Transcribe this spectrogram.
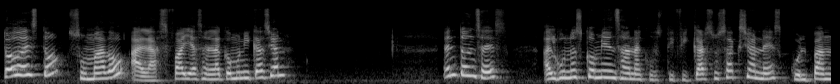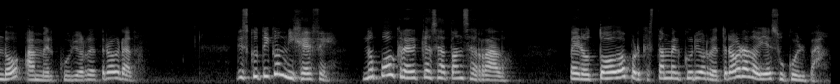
Todo esto sumado a las fallas en la comunicación. Entonces, algunos comienzan a justificar sus acciones culpando a Mercurio retrógrado. Discutí con mi jefe, no puedo creer que sea tan cerrado, pero todo porque está Mercurio retrógrado y es su culpa.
